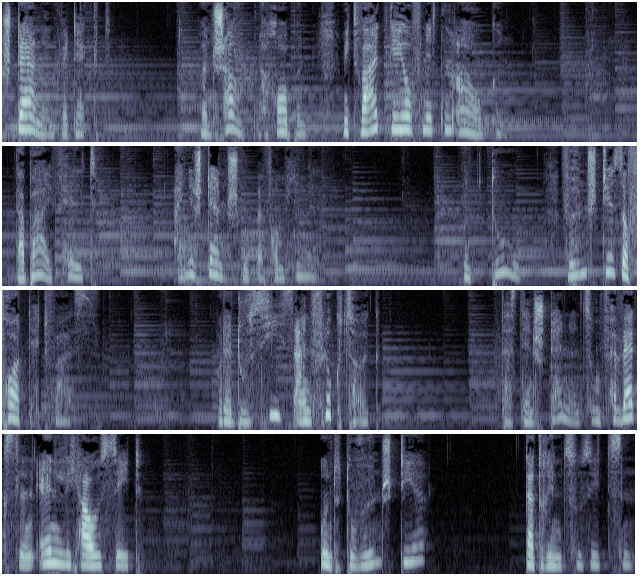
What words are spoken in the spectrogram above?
Sternen bedeckt. Man schaut nach oben mit weit geöffneten Augen. Dabei fällt eine Sternschnuppe vom Himmel. Und du wünschst dir sofort etwas. Oder du siehst ein Flugzeug, das den Sternen zum Verwechseln ähnlich aussieht und du wünschst dir, da drin zu sitzen.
